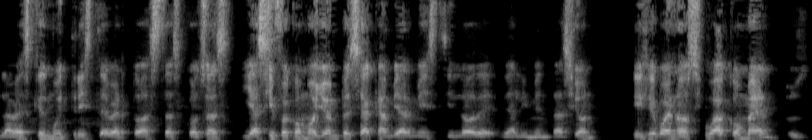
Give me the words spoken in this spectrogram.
la verdad es que es muy triste ver todas estas cosas. Y así fue como yo empecé a cambiar mi estilo de, alimentación. Y dije, bueno, si voy a comer, pues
